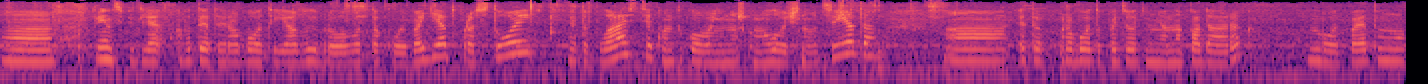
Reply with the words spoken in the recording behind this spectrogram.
в принципе, для вот этой работы я выбрала вот такой багет, простой. Это пластик, он такого немножко молочного цвета. А, эта работа пойдет у меня на подарок. Вот, поэтому,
